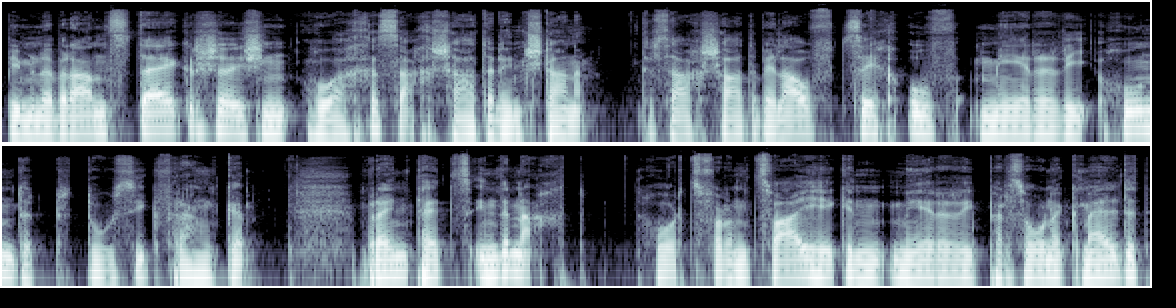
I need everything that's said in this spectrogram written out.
Bei einem Brandstägerschen ist ein hoher Sachschaden entstanden. Der Sachschaden beläuft sich auf mehrere hunderttausend Franken. Brennt hat es in der Nacht. Kurz vor um zwei haben mehrere Personen gemeldet,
